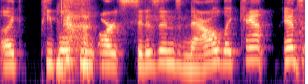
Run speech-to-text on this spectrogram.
like people who are citizens now like can't answer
